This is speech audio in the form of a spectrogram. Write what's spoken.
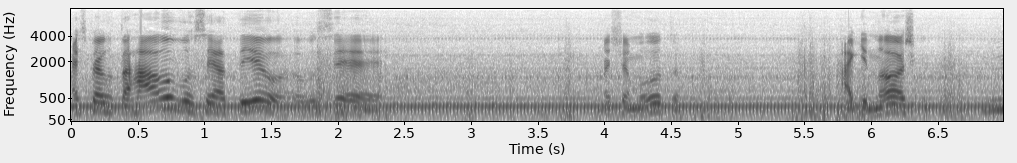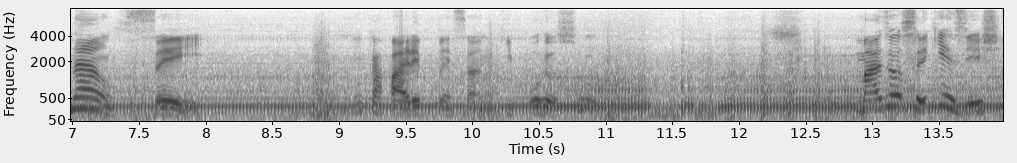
Aí você pergunta, Raul, você é ateu? Ou você é... Mas chama outro? Agnóstico? Não sei. Nunca parei para pensar no que porra eu sou. Mas eu sei que existe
